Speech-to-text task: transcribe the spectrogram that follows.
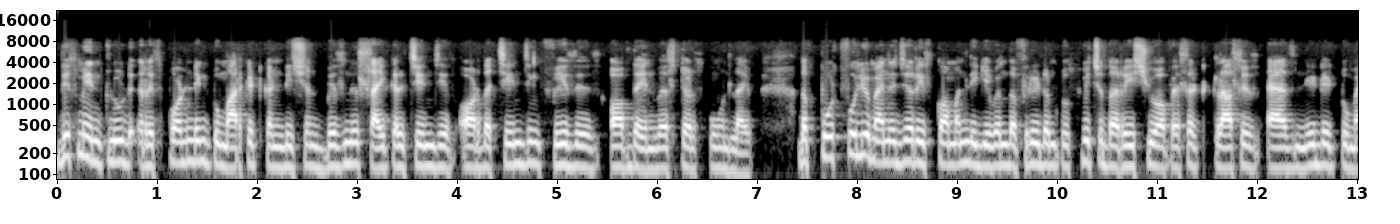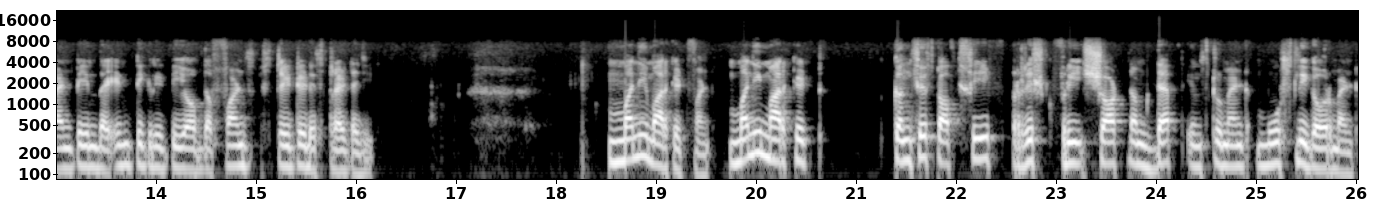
This may include responding to market condition, business cycle changes or the changing phases of the investor's own life. The portfolio manager is commonly given the freedom to switch the ratio of asset classes as needed to maintain the integrity of the fund's stated strategy money market fund money market consists of safe risk-free short-term debt instrument mostly government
